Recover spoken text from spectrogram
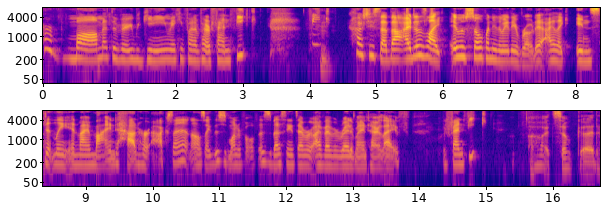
her mom at the very beginning making fun of her fanfic. Hmm. How she said that. I just like it was so funny the way they wrote it. I like instantly in my mind had her accent. And I was like, this is wonderful. This is the best thing it's ever I've ever read in my entire life. Fanfic. Oh, it's so good.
